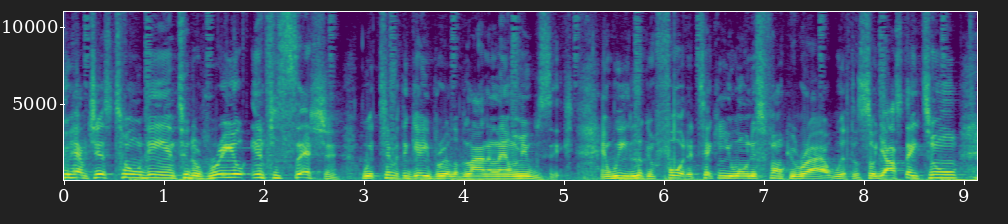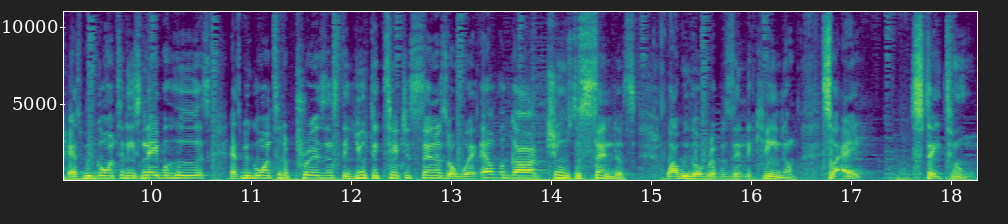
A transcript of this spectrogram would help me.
You have just tuned in to the real Entersession with Timothy Gabriel of Lion and Lamb Music. And we looking forward to taking you on this funky ride with us. So y'all stay tuned as we go into these neighborhoods, as we go into the prisons, the youth detention centers, or wherever God chooses to send us while we go represent the kingdom. So hey, stay tuned.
